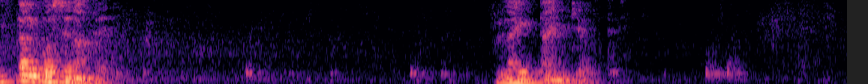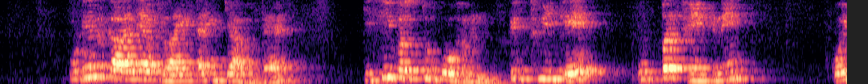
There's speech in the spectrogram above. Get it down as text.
इसका भी क्वेश्चन आता है। फ़्लाइट टाइम क्या होता है? उड़न काल या फ़्लाइट टाइम क्या होता है? किसी वस्तु को हम पृथ्वी के ऊपर फेंकने कोई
